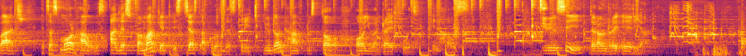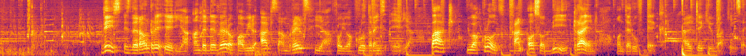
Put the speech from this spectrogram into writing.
but it's a small house and the supermarket is just across the street. You don't have to store all your dry foods in-house. You will see the laundry area. This is the laundry area and the developer will add some rails here for your clotheslines area. But your clothes can also be dried on the roof deck. I'll take you back inside.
